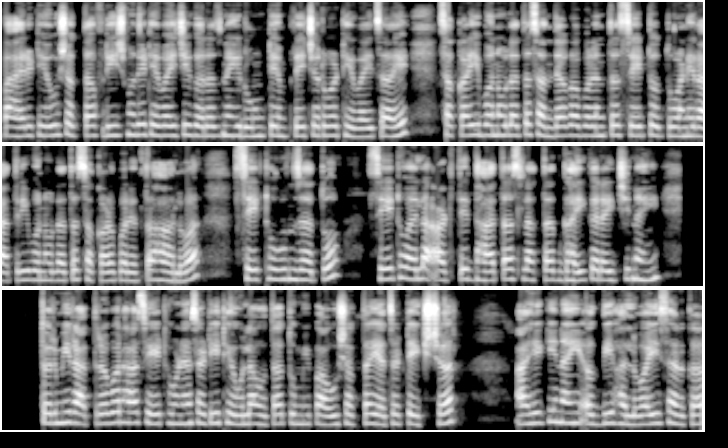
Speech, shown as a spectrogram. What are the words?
बाहेर ठेवू शकता. फ्रीजमध्ये ठेवायची गरज नाही रूम टेम्परेचरवर ठेवायचं आहे. सकाळी बनवला तर संध्याकाळपर्यंत सेट होतो आणि रात्री बनवला तर सकाळपर्यंत हा हलवा सेट होऊन जातो. सेट व्हायला आठ ते दहा तास लागतात घाई करायची नाही. तर मी रात्रभर हा सेट होण्यासाठी ठेवला होता. तुम्ही पाहू शकता याचं टेक्स्चर आहे की नाही. अगदी हलवाईसारखा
